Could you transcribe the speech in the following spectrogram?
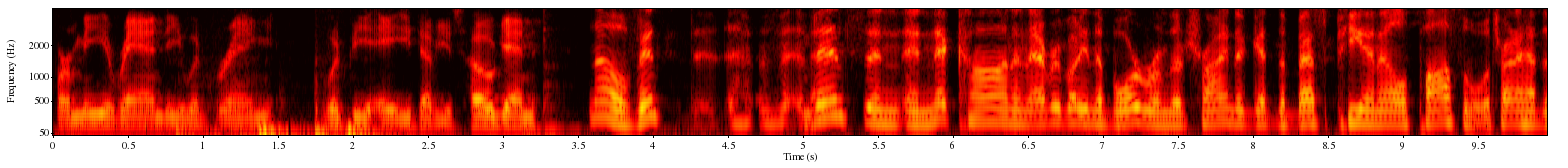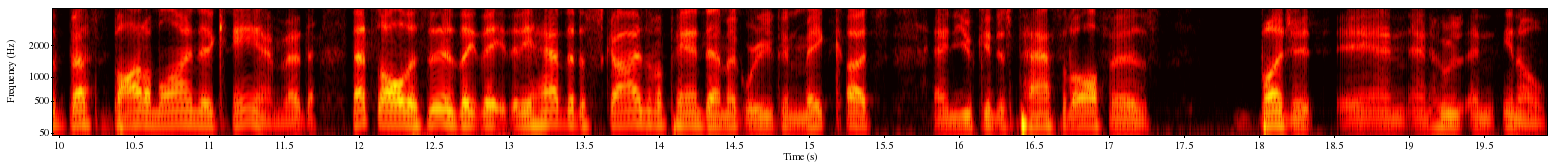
For me, Randy would bring would be AEW's Hogan. No, Vince, Vince and, and Nick Khan and everybody in the boardroom, they're trying to get the best P&L possible. They're trying to have the best bottom line they can. That, that's all this is. They, they, they have the disguise of a pandemic where you can make cuts and you can just pass it off as budget and and who and you know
